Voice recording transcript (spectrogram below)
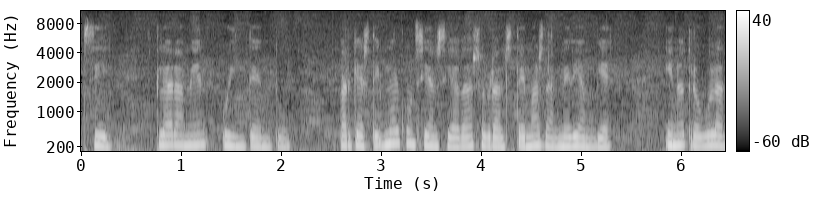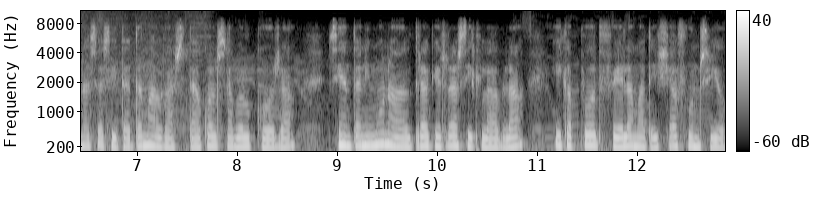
Sí, clarament ho intento, perquè estic molt conscienciada sobre els temes del medi ambient i no trobo la necessitat de malgastar qualsevol cosa si en tenim una altra que és reciclable i que pot fer la mateixa funció.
